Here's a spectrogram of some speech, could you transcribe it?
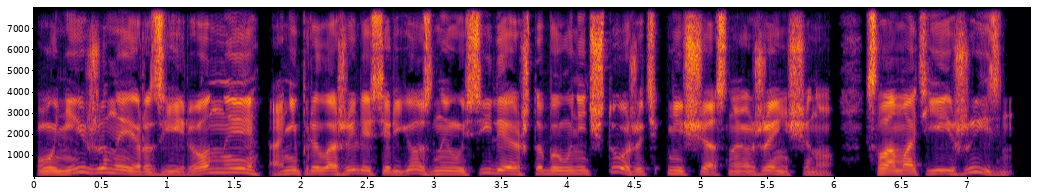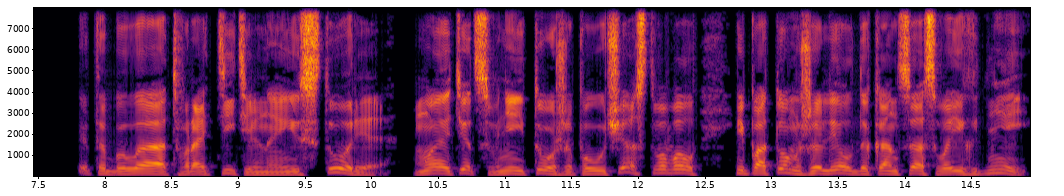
Униженные, разъяренные, они приложили серьезные усилия, чтобы уничтожить несчастную женщину, сломать ей жизнь. Это была отвратительная история. Мой отец в ней тоже поучаствовал и потом жалел до конца своих дней.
